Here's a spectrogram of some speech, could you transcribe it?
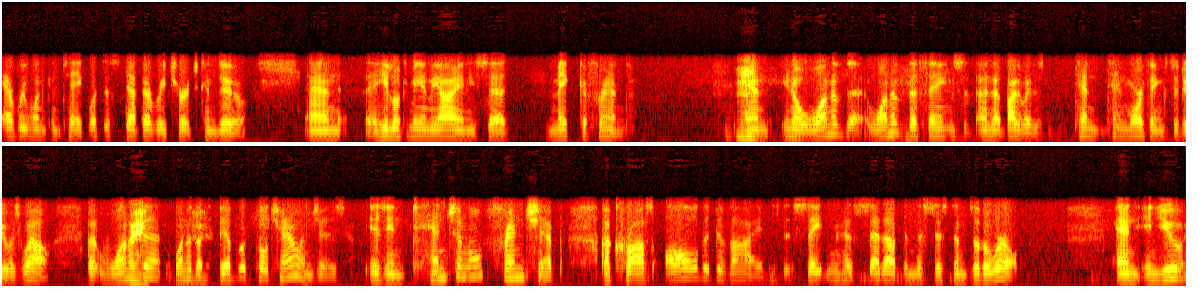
everyone can take? What's a step every church can do? And he looked me in the eye and he said, "Make a friend." Mm. And you know, one of the one of the things, and uh, by the way, there's 10, 10 more things to do as well. But one right. of the one of the biblical challenges is intentional friendship across all the divides that Satan has set up in the systems of the world. And and you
